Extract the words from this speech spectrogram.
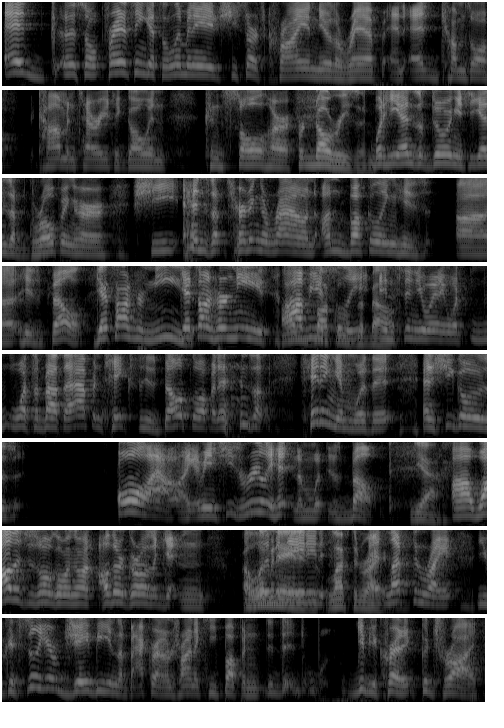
Ed, uh, so Francine gets eliminated. She starts crying near the ramp, and Ed comes off commentary to go and console her. For no reason. What he ends up doing is he ends up groping her. She ends up turning around, unbuckling his uh his belt. Gets on her knees. Gets on her knees, obviously insinuating what what's about to happen. Takes his belt off and ends up hitting him with it, and she goes all out. Like I mean, she's really hitting him with this belt. yeah. Uh, while this is all going on, other girls are getting Eliminated eliminated, left and right. uh, left and right. You can still hear JB in the background trying to keep up and d- d- give you credit. Good try.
